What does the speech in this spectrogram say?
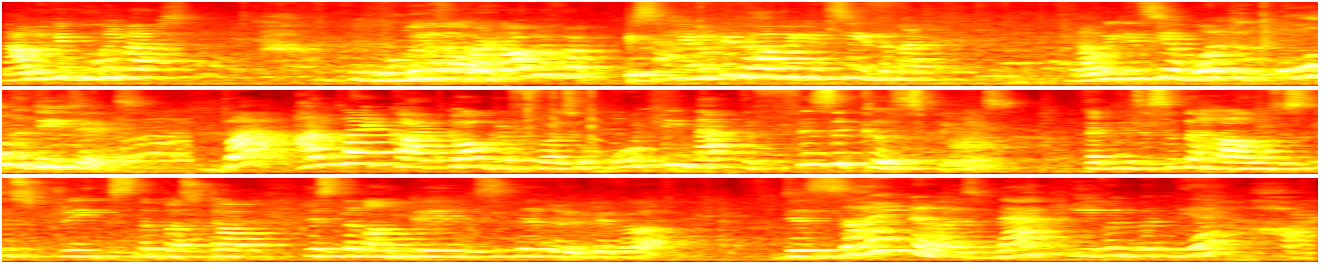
Now look at Google Maps. Google is a cartographer. Basically, look at how we can see the map. Now we can see a world with all the details. But unlike cartographers who only map the physical space, that means this is the house, this is the street, this is the bus stop, this is the mountain, this is the river, designers map even with their heart.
